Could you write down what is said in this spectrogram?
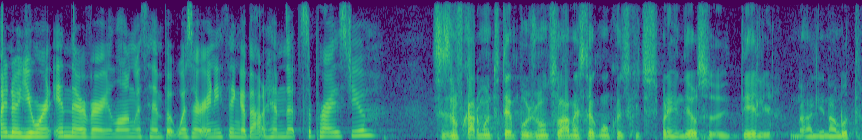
I know you weren't in there very long with him, but was there anything about him that surprised you? Vocês não ficaram muito tempo juntos lá, mas tem alguma coisa que te surpreendeu dele ali na luta?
